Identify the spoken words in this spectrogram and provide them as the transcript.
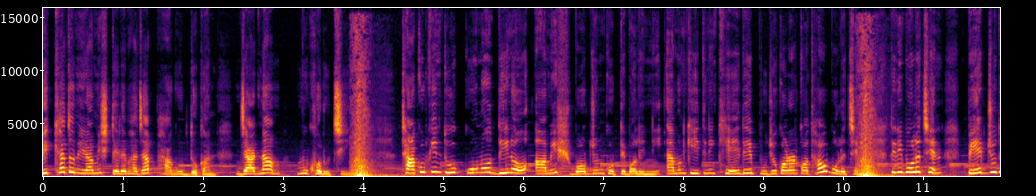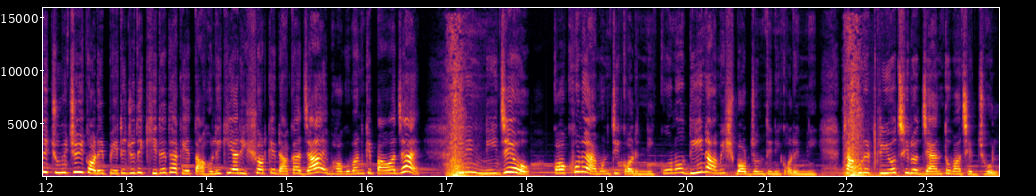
বিখ্যাত নিরামিষ তেলেভাজা ফাগুর দোকান, যার নাম মুখরুচি। ঠাকুর কিন্তু কোনো দিনও আমিষ বর্জন করতে বলেননি। এমনকি তিনি খেয়ে দিয়ে পুজো করার কথাও বলেছেন। তিনি বলেছেন, পেট যদি চুই করে, পেটে যদি খিদে থাকে, তাহলে কি আর ঈশ্বরকে ডাকা যায়, ভগবানকে পাওয়া যায়? তিনি নিজেও কখনো এমনটি করেননি, কোনো দিন আমিষ বর্জন তিনি করেননি। ঠাকুরের প্রিয় ছিল জ্যান্ত মাছের ঝোল।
